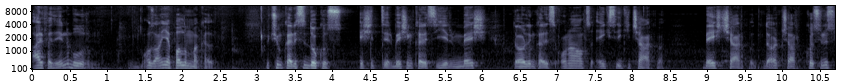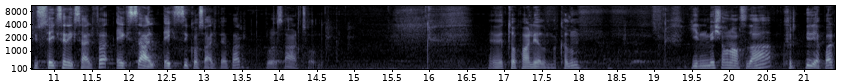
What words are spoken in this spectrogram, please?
Alfa değerini bulurum. O zaman yapalım bakalım. 3'ün karesi 9 eşittir. 5'in karesi 25. 4'ün karesi 16 eksi 2 çarpı 5 çarpı 4 çarpı kosinüs 180 eksi alfa eksi al eksi kos alfa yapar. Burası artı oldu. Evet toparlayalım bakalım. 25 16 daha 41 yapar.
